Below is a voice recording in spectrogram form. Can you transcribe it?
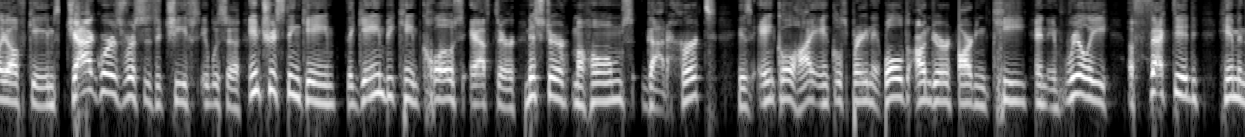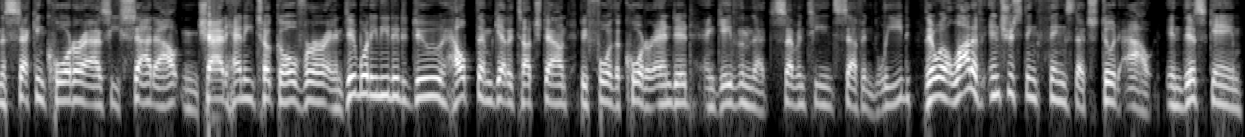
playoff games. Jaguars versus the Chiefs. It was an interesting game. The game became close after Mr. Mahomes got hurt. His ankle, high ankle sprain, it rolled under Arden Key, and it really affected him in the second quarter as he sat out. And Chad Henne took over and did what he needed to do, helped them get a touchdown before the quarter ended, and gave them that 17 7 lead. There were a lot of interesting things that stood out in this game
